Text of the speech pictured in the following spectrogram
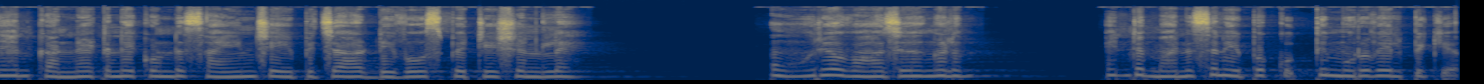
ഞാൻ കണ്ണേട്ടനെ കൊണ്ട് സൈൻ ചെയ്യിപ്പിച്ച ആ ഡിവോഴ്സ് പെറ്റീഷനിലെ ഓരോ വാചകങ്ങളും എന്റെ മനസ്സിനെ ഇപ്പൊ കുത്തി മുറിവേൽപ്പിക്കുക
